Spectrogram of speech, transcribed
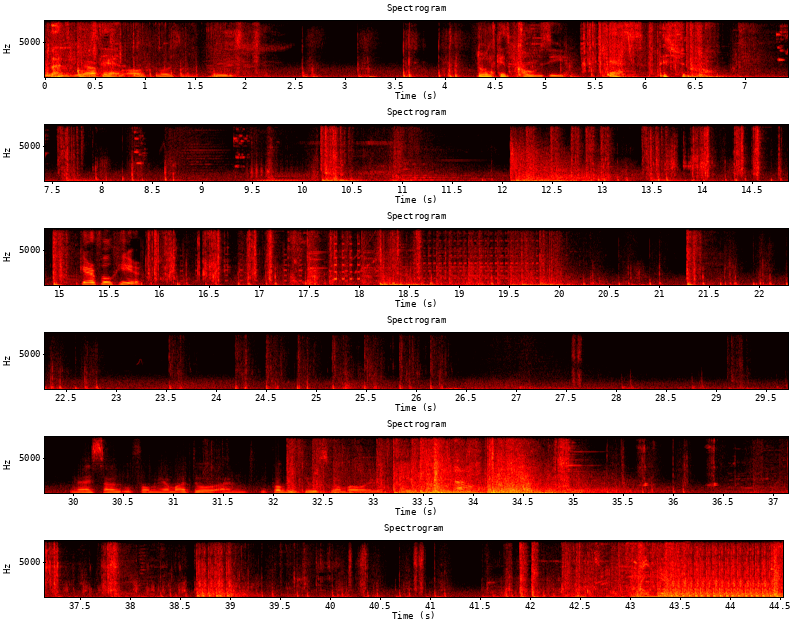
Let's We go have Don't get cozy. Yes, this should do. Careful here. Nice angle from Yamato and he probably kills Slumber Warrior.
